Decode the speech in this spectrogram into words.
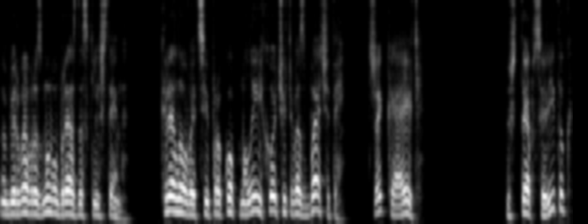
обірвав розмову Бразда з Клінштейна. Криловець і Прокоп Малий хочуть вас бачити. Чекають. Штаб сиріток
